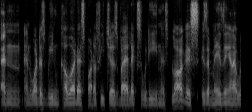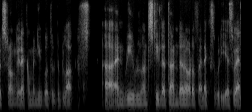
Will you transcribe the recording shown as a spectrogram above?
and and what has been covered as part of features by alex woodie in his blog is is amazing and i would strongly recommend you go through the blog uh, and we will not steal the thunder out of Alex Woodie as well.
